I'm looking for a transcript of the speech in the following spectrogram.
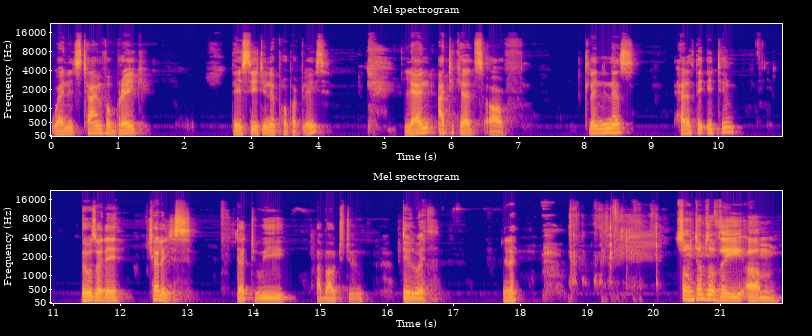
when it's time for break, they sit in a proper place, learn etiquettes of cleanliness, healthy eating. Those are the challenges that we are about to deal with. So, in terms of the um,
